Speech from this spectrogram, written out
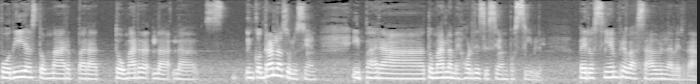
podías tomar para tomar la, encontrar la solución y para tomar la mejor decisión posible, pero siempre basado en la verdad.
